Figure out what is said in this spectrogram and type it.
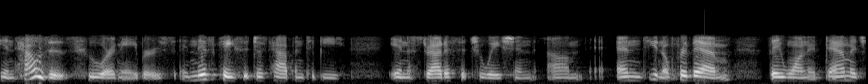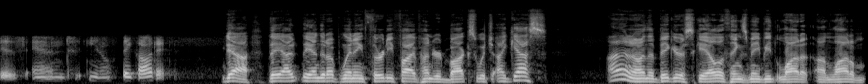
in houses who are neighbors. In this case, it just happened to be in a strata situation, um, and you know, for them, they wanted damages, and you know, they got it. Yeah, they they ended up winning thirty five hundred bucks, which I guess I don't know. On the bigger scale of things, maybe a lot of a lot of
